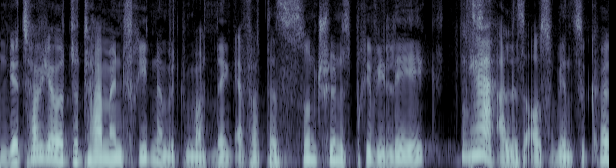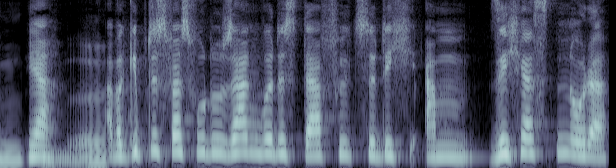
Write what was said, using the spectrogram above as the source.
Und jetzt habe ich aber total meinen Frieden damit gemacht und denke einfach, das ist so ein schönes Privileg, das Ja. alles ausprobieren zu können. Ja. Und, äh, Aber gibt es was, wo du sagen würdest, da fühlst du dich am sichersten oder,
